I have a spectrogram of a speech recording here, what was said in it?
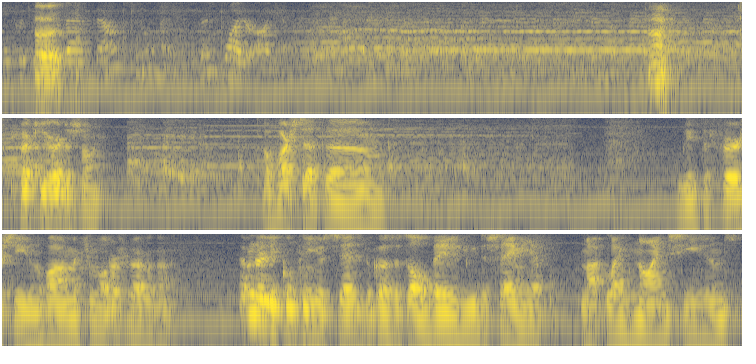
introduced Oh, the band's sound to an even wider audience. Oh, I've actually heard this song. I've watched that, um, I believe the first season of How I Met Your Mother, so there we go. I haven't really continued since because it's all basically the same. You have not like nine seasons.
